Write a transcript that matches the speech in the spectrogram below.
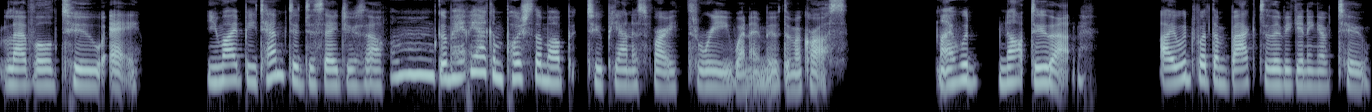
level 2A. You might be tempted to say to yourself, mm, maybe I can push them up to Piano Safari 3 when I move them across. I would not do that. I would put them back to the beginning of two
